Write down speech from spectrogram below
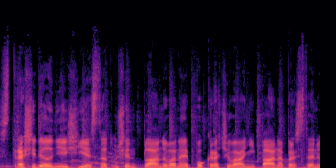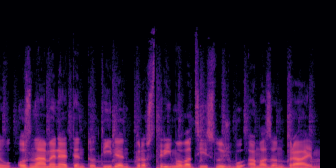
Strašidelnější je snad už jen plánované pokračování Pána prstenů, oznámené tento týden pro streamovací službu Amazon Prime.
